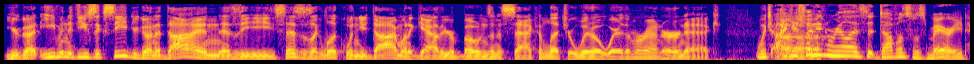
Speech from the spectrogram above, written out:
you're going even if you succeed, you're gonna die. And as he, he says, is like, look, when you die, I'm gonna gather your bones in a sack and let your widow wear them around her neck. Which I guess I uh, didn't realize that Davos was married.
